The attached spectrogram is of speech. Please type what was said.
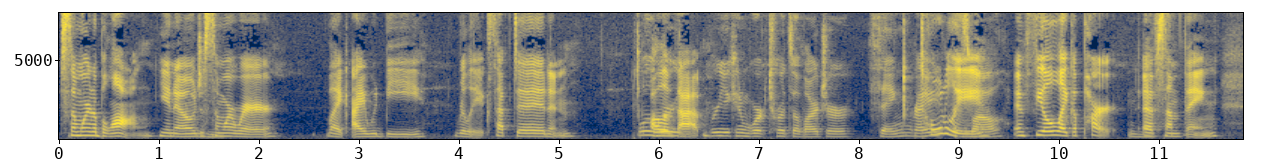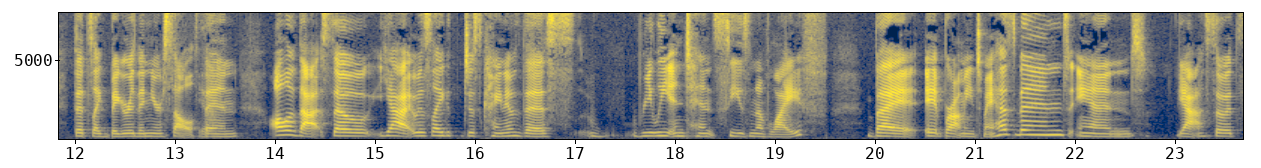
somewhere to belong, you know, just mm-hmm. somewhere where like I would be really accepted and Well, all of that. Where you can work towards a larger thing, right? Totally. As well. And feel like a part mm-hmm. of something that's like bigger than yourself and all of that. So, yeah, it was like just kind of this really intense season of life, but it brought me to my husband and yeah, so it's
